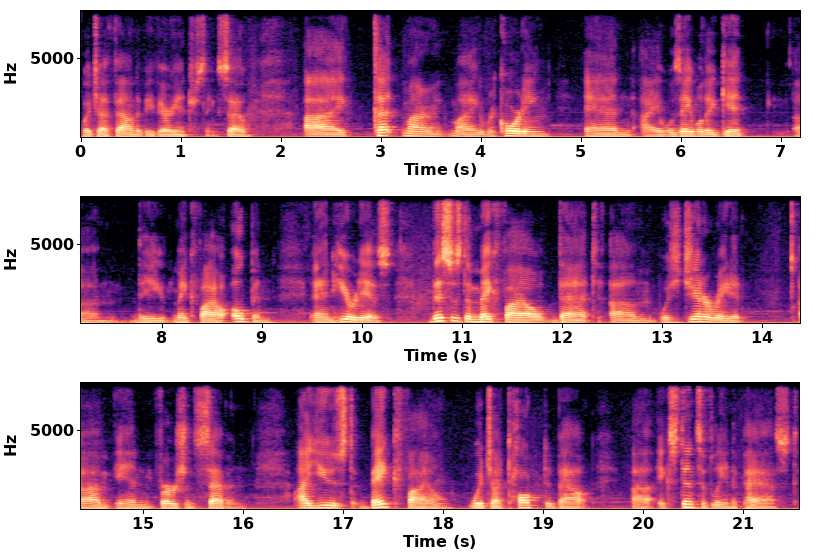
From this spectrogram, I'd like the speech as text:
which I found to be very interesting. So I cut my my recording and I was able to get um, the Makefile open, and here it is. This is the Makefile that um, was generated um, in version 7. I used Bakefile, which I talked about uh, extensively in the past,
